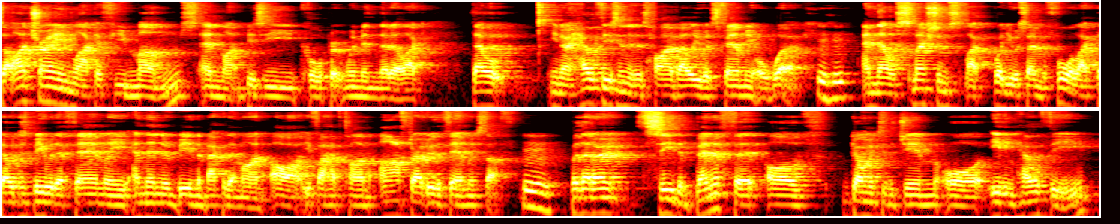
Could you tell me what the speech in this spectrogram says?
So I train like a few mums and like busy corporate women that are like they'll you know health isn't as high value as family or work, mm-hmm. and they'll smash them like what you were saying before. Like they'll just be with their family, and then it'll be in the back of their mind, oh, if I have time after I do the family stuff. Mm. But they don't see the benefit of going to the gym or eating healthy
